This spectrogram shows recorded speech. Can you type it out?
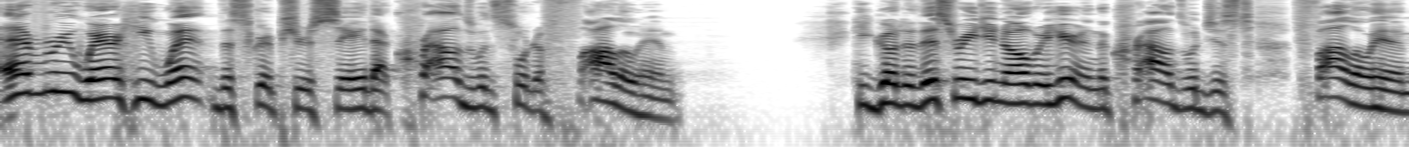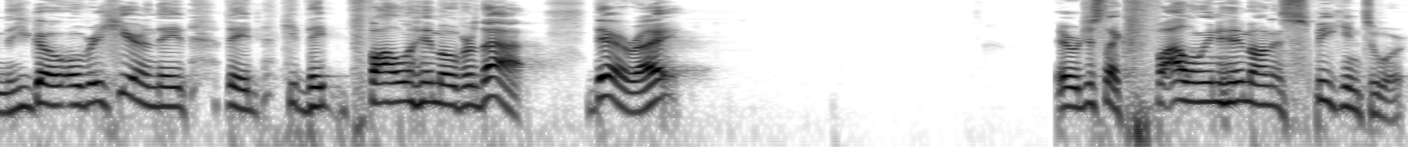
everywhere he went, the scriptures say that crowds would sort of follow him He'd go to this region over here, and the crowds would just follow him. He'd go over here, and they'd, they'd, they'd follow him over that. There, right? They were just like following him on his speaking tour.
